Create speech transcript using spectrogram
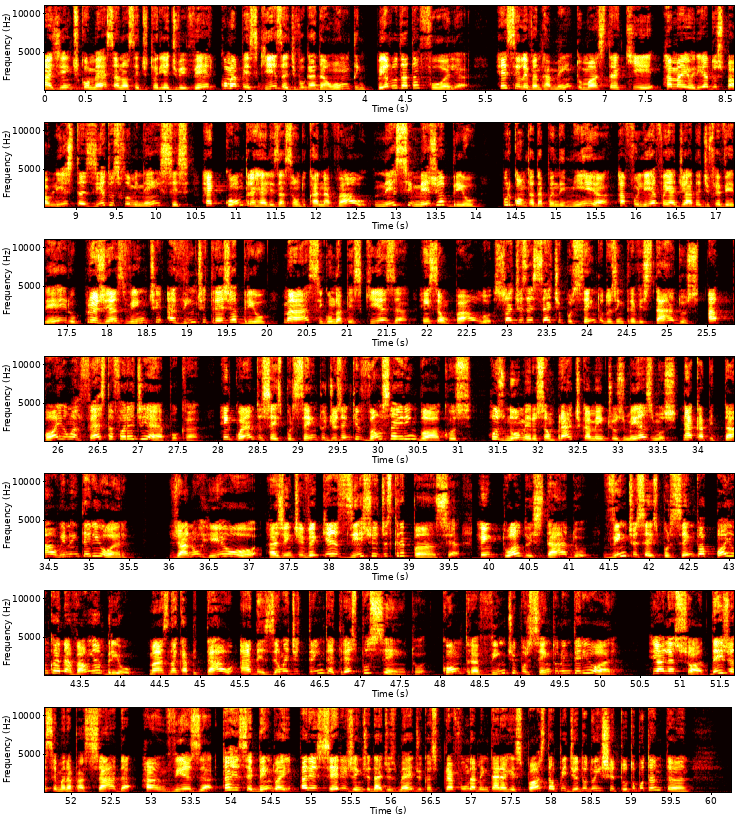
A gente começa a nossa editoria de viver com uma pesquisa divulgada ontem pelo Datafolha. Esse levantamento mostra que a maioria dos paulistas e dos fluminenses é contra a realização do carnaval nesse mês de abril. Por conta da pandemia, a folia foi adiada de fevereiro para os dias 20 a 23 de abril. Mas, segundo a pesquisa, em São Paulo, só 17% dos entrevistados apoiam a festa fora de época, enquanto 6% dizem que vão sair em blocos. Os números são praticamente os mesmos na capital e no interior. Já no Rio, a gente vê que existe discrepância. Em todo o estado, 26% apoiam o carnaval em abril, mas na capital a adesão é de 33%, contra 20% no interior. E olha só, desde a semana passada, a Anvisa está recebendo aí pareceres de entidades médicas para fundamentar a resposta ao pedido do Instituto Butantan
